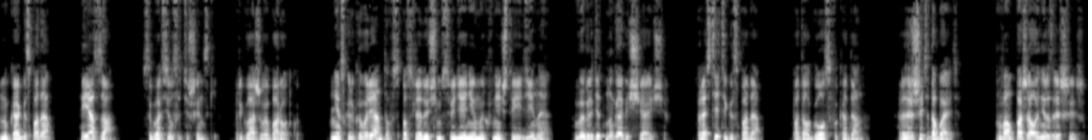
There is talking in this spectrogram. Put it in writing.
Ну как, господа?» «Я за», — согласился Тишинский, приглаживая бородку. Несколько вариантов с последующим сведением их в нечто единое выглядит многообещающе. «Простите, господа», — подал голос Факадан. «Разрешите добавить?» «Вам, пожалуй, не разрешишь»,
